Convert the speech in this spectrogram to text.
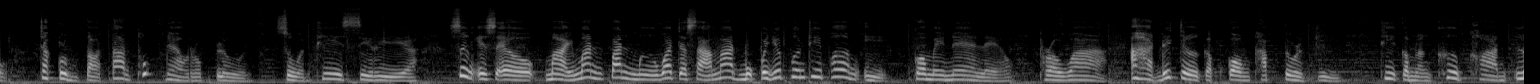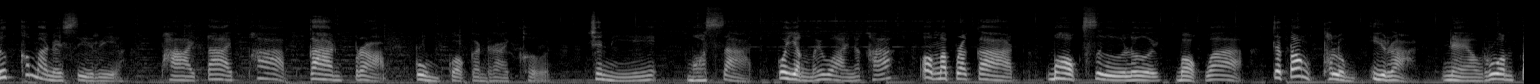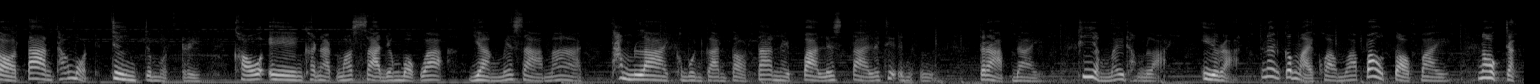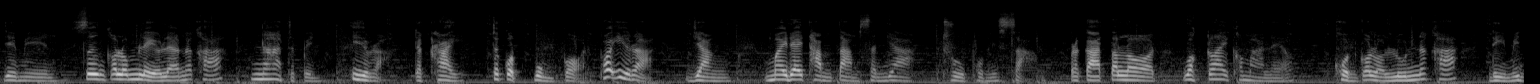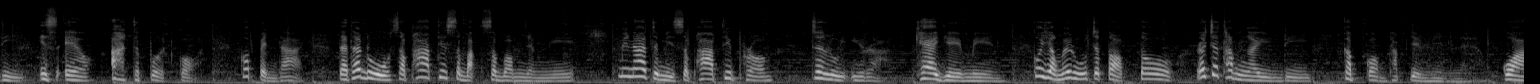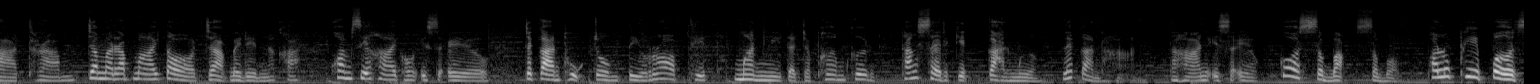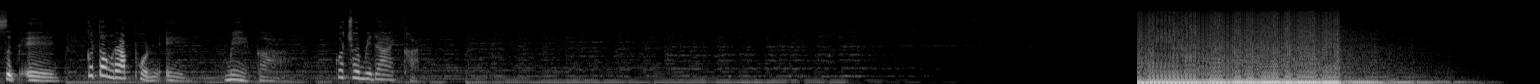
จากกลุ่มต่อต้านทุกแนวรบเลย ส่วนที่ซีเรีย ซึ่งอิสราเอลหมายมั่นปั้นมือว่าจะสามารถบุกไปยึดพื้นที่เพิ่มอีก ก็ไม่แน่แล้ว เพราะว่าอาจได้เจอกับกองทัพตุรกี ที่กำลังคืบคลานลึกเข้ามาในซีเรีย ภายใต้ภาพการปราบกลุ่มก่อการร้ายเคิร์ดเช่นนี้มอสซาดก็ยังไม่วายนะคะ ออกมาประกาศบอกสื่อเลย บอกว่าจะต้องถล่มอิหร่าน แนวร่วมต่อต้านทั้งหมดจึงจะหมดฤทธิ์ เขาเองขนาดมอสซาดยังบอกว่ายังไม่สามารถทำลายกระบวนการต่อต้านในปาเลสไตน์และที่อื่น ๆ ตราบใดที่ยังไม่ทำลายอิหร่าน นั่นก็หมายความว่าเป้าต่อไป นอกจากเยเมน ซึ่งก็ล้มเหลวแล้วนะคะ น่าจะเป็นอิหร่านแต่ใครจะกดปุ่มก่อน เพราะอิหร่านยังไม่ได้ทำตามสัญญา True Promise 3 ประกาศตลอดว่าใกล้เข้ามาแล้ว คนก็รอลุ้นนะคะ ดีไม่ดี อิสราเอล อาจจะเปิดก่อนก็เป็นได้ แต่ถ้าดูสภาพที่สะบักสะบอมอย่างนี้ ไม่น่าจะมีสภาพที่พร้อมจะลุยอิหร่านแค่เยเมน ก็ยังไม่รู้จะตอบโต้ แล้วจะทำไงดีกับกองทัพเยเมนแล้ว กว่าทรัมป์จะมารับไม้ต่อจากไบเดนนะคะ ความเสียหายของอิสราเอลจากการถูกโจมตีรอบทิศ มันมีแต่จะเพิ่มขึ้น ทั้งเศรษฐกิจการเมืองและการทหาร ทหารอิสราเอลก็สะบักสะบอม เพราะลูกพี่เปิดศึกเองก็ต้องรับผลเอง เมกา ก็ช่วยไม่ได้ค่ะ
